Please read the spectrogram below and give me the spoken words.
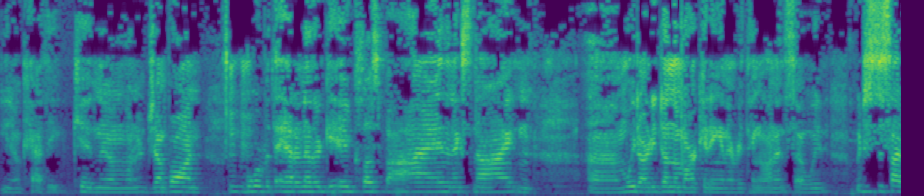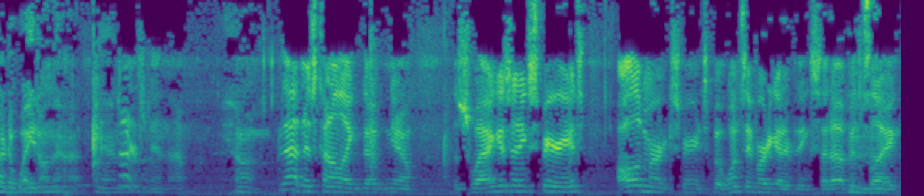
you know, Kathy, Kid, and them want to jump on Mm-hmm. board, but they had another gig close by the next night, and um, we'd already done the marketing and everything on it, so we we just decided to wait on that. And I understand that. yeah, That and it's kind of like the you know the Schwag is an experience. All of them are an experience, but once they've already got everything set up, it's Mhm. like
